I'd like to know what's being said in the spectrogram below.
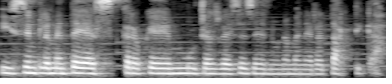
y simplemente es, creo que muchas veces en una manera táctica.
